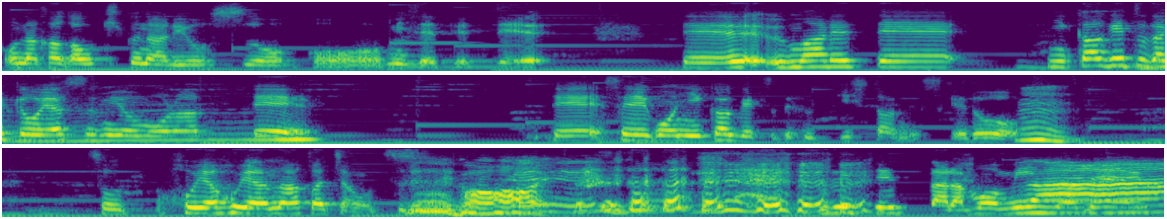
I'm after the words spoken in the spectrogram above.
お腹が大きくなる様子をこう見せてて。で生まれて2ヶ月だけお休みをもらってで生後2ヶ月で復帰したんですけど、うん、そうほやほやの赤ちゃんを連れて 連れてったらもうみんな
